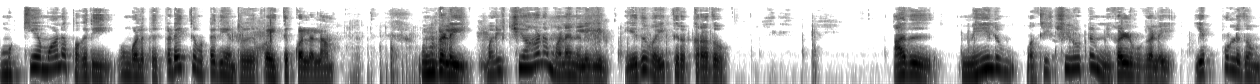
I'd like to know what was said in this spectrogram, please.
முக்கியமான பகுதி உங்களுக்கு கிடைத்து விட்டது என்று வைத்துக் கொள்ளலாம். உங்களை மகிழ்ச்சியான மனநிலையில் எது வைத்திருக்கிறதோ அது மேலும் மகிழ்ச்சியூட்டும் நிகழ்வுகளை எப்பொழுதும்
